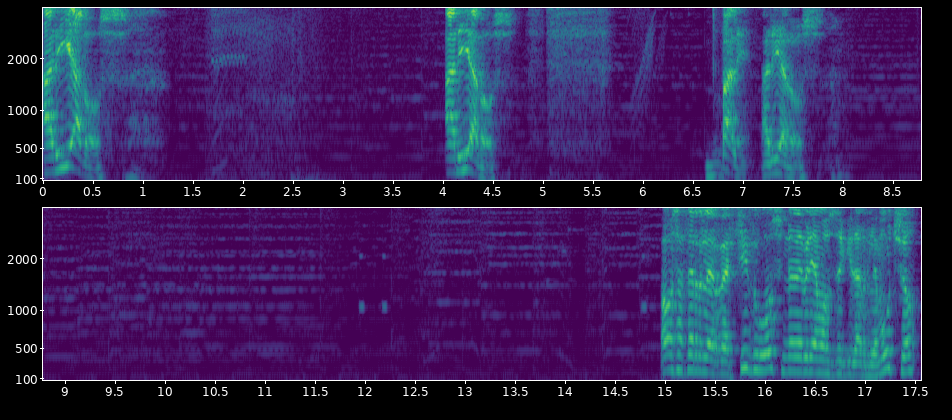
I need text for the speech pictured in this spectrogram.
Ariados. Ariados. Vale, Ariados. Vamos a hacerle residuos, no deberíamos de quitarle mucho.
